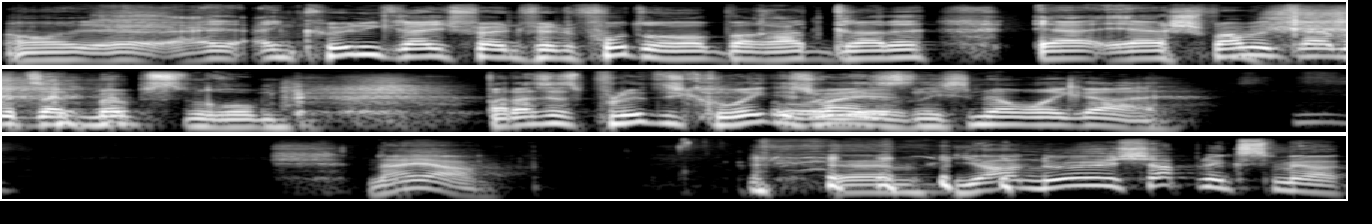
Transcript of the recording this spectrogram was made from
oh, äh, ein- Königreich für, ein- für einen Fotoapparat gerade. Er, er schwabbelt gerade mit seinen Möpsen rum. War das jetzt politisch korrekt? Ich Oh weiß je. es nicht, ist mir aber egal. Naja. ähm, ja, nö, ich hab nichts mehr.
